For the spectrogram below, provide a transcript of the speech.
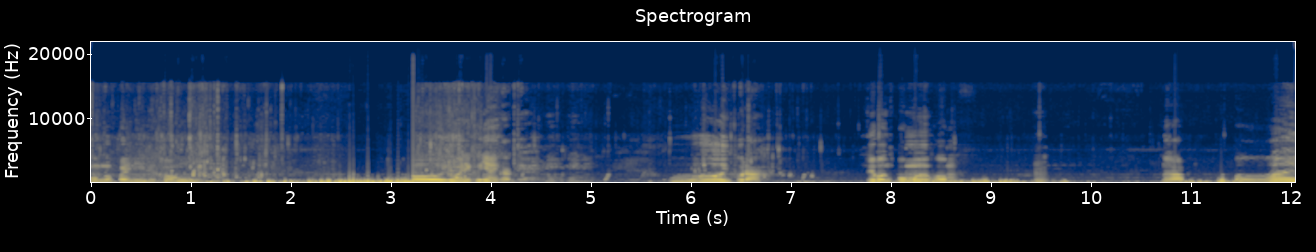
งมลงไปนี่เดี๋ยวสองโอ้ยหน่วยนี่คือใหญ่คักแท้นี่นี่นี่อุ้ยพุดาเดี๋ยวเบิ่งปุ่มมือผมนะครับโอ้ย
